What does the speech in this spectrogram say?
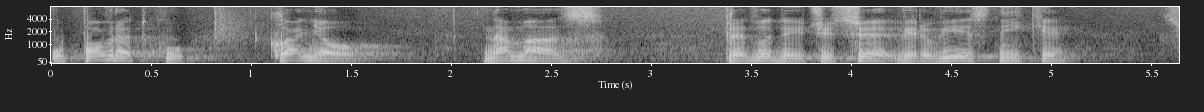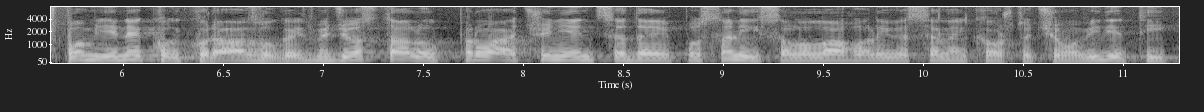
u povratku klanjao namaz predvodeći sve vjerovjesnike, spominje nekoliko razloga. Između ostalog, prva činjenica da je poslanik, sallallahu alaihi veselem, kao što ćemo vidjeti,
